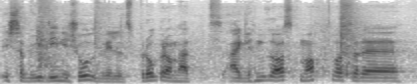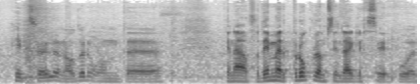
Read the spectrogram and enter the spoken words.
ist es aber wie deine Schuld, weil das Programm hat eigentlich nur das gemacht, was er äh, hätte sollen, oder? Und äh, genau, von dem her, die Programme sind eigentlich sehr gut.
